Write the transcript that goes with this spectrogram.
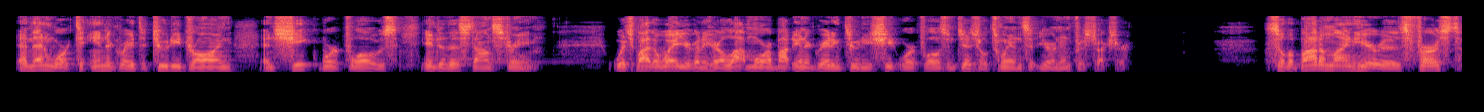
and then work to integrate the 2D drawing and sheet workflows into this downstream. Which, by the way, you're going to hear a lot more about integrating 2D sheet workflows and digital twins at Year in Infrastructure. So the bottom line here is first,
